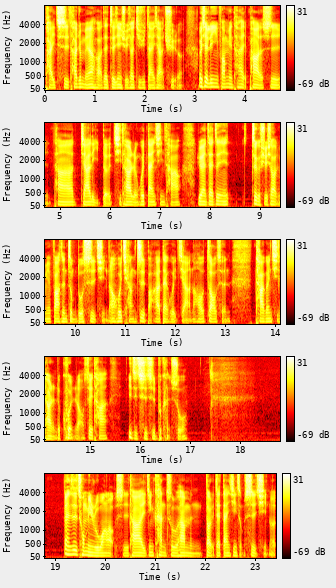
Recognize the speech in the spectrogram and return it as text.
排斥，他就没办法在这间学校继续待下去了。而且另一方面，他也怕的是，他家里的其他人会担心他原来在这间这个学校里面发生这么多事情，然后会强制把他带回家，然后造成他跟其他人的困扰，所以他一直迟迟不肯说。但是聪明如王老师，他已经看出他们到底在担心什么事情了，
